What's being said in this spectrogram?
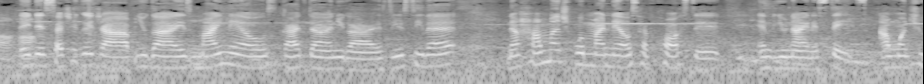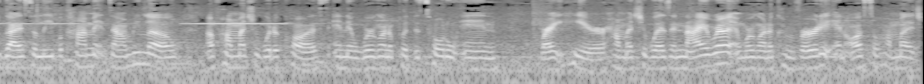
Uh-huh. They did such a good job. You guys, my nails got done, you guys. Do you see that? Now, how much would my nails have costed in the United States? I want you guys to leave a comment down below of how much it would have cost, and then we're going to put the total in right here, how much it was in Naira, and we're going to convert it, and also how much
